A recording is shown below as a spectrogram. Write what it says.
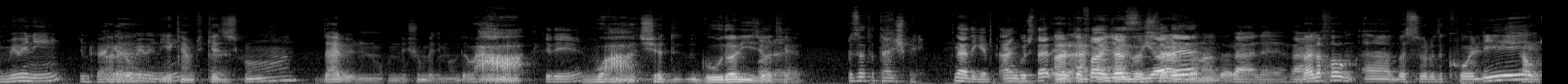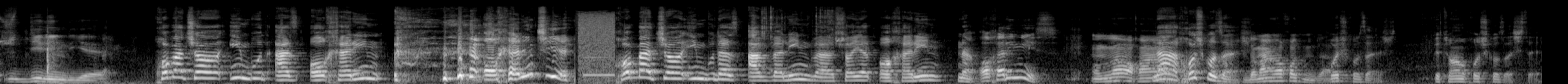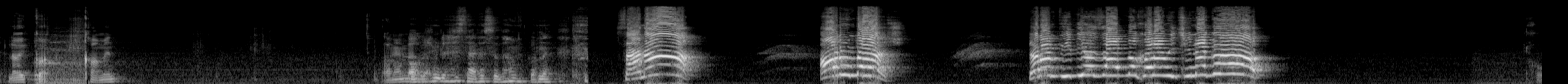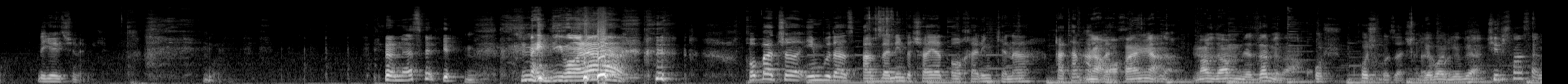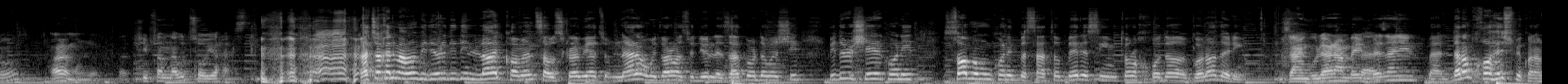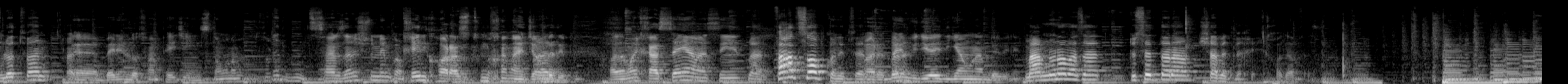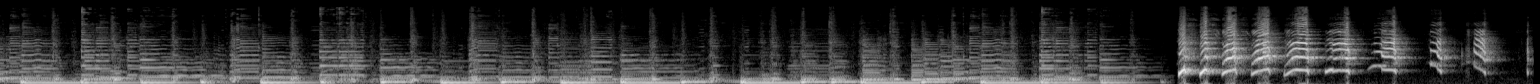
می‌بینی؟ این رنگ رو آره می‌بینی؟ یکم کجش کن. در بیارین نشون بدیم. واه دیدی؟ واه چه گودال ایجاد آره. کرد. بذار تا تهش بریم. نه دیگه انگشتر آره، ارتفاع اینجا زیاده. بله و- ولی خب به صورت کلی. دیدین دیگه. خب بچه ها این بود از آخرین آخرین چیه؟ خب بچه ها این بود از اولین و شاید آخرین نه آخرین نیست. امیدوارم آخر نه خوش گذشت. به من خوش میگذره. خوش گذشت. به تو هم خوش گذشته لایک کن کامنت کامنت بذار. داره سر صدا می‌کنه سنا آروم باش دارم ویدیو ضبط می‌کنم هیچی نگو خب دیگه هیچی نمیگه اینو نذاری. من دیوانه خب بچه این بود از اولین و شاید آخرین که نه. قطعا نه اول. آخر نه. من دارم لذت می‌برم. خوش خوش گذشت. یه بار دیگه بیا. چیپس هست هنوز؟ آره مونده. چیپس هم نبود سویا هست. بچه خیلی ممنون ویدیو رو دیدین. لایک کامنت subscribe یادتون نره. امیدوارم از ویدیو لذت برده باشید. ویدیو رو share کنید. sub مون کنید به صد برسیم. تو رو خدا گناه داریم. زنگوله رو هم بریم بله. بزنین. بله. دارم خواهش می‌کنم لطفا. برین لطفا پیج اینستامون. سرزنشتون نمی‌کنم. خیلی کار ازتون می‌خوایم انجام آره. بدیم. آدمای خسته هم هستین؟ بله. فقط sub کنید فعلا. آره بریم آره. ویدیوهای دیگه هم ببینیم. ممنونم ازت. دوست دارم. شبت بخیر. خداحافظ.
